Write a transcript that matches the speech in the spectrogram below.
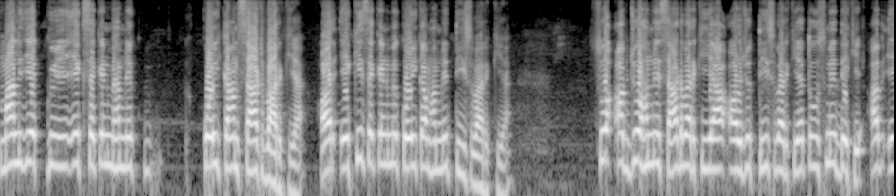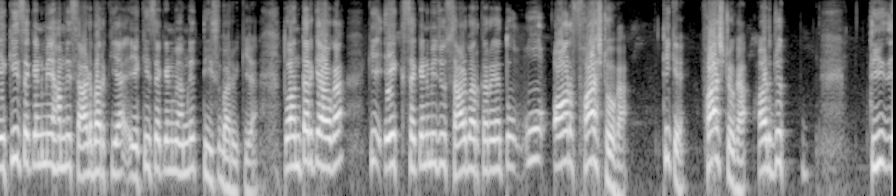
मान लीजिए एक सेकंड में हमने कोई काम साठ बार किया और एक ही सेकंड में कोई काम हमने तीस बार किया। सो so, अब जो हमने साठ बार किया और जो तीस बार किया तो उसमें देखिए अब एक ही सेकंड में हमने साठ बार किया एक ही सेकंड में हमने तीस बार किया। तो अंतर क्या होगा कि एक सेकंड में जो साठ बार कर रहे हैं तो वो और फास्ट होगा। ठीक है? फास्ट होगा। और जो तीस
